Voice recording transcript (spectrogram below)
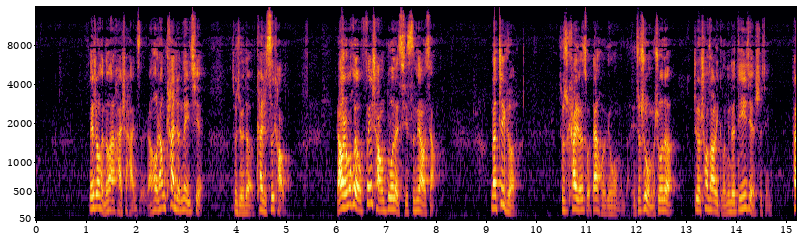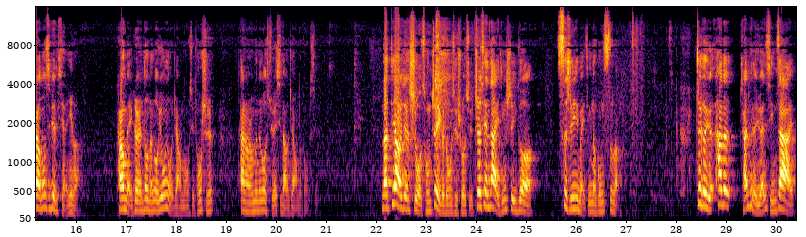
那时候很多人还是孩子，然后他们看着那一切，就觉得开始思考了，然后人们会有非常多的奇思妙想。那这个就是开源所带回给我们的，也就是我们说的这个创造力革命的第一件事情，它让东西变便宜了，它让每个人都能够拥有这样的东西，同时它让人们能够学习到这样的东西。那第二件事，我从这个东西说起，这现在已经是一个四十亿美金的公司了。这个原它的产品的原型在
